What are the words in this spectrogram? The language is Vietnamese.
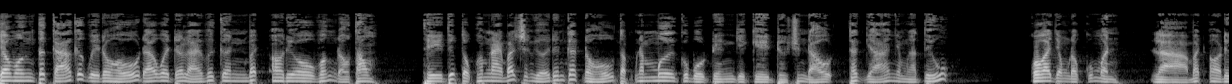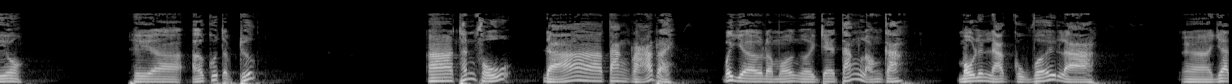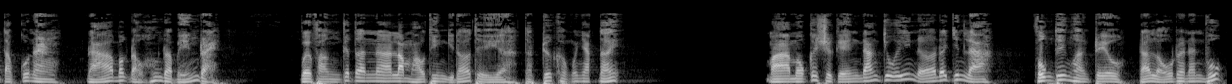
Chào mừng tất cả các vị đầu hữu đã quay trở lại với kênh Bách Audio Vấn Đầu Tông. Thì tiếp tục hôm nay Bách xin gửi đến các đầu hữu tập 50 của bộ truyện về kỳ trường sinh đạo tác giả Nhâm Ngã Tiếu. Qua hai dòng đọc của mình là Bách Audio. Thì à, ở cuối tập trước, à, Thánh Phủ đã tan rã rồi. Bây giờ là mọi người chạy tán loạn cả. Mộ liên lạc cùng với là à, gia tộc của nàng đã bắt đầu hướng ra biển rồi. Về phần cái tên à, Lâm Hậu Thiên gì đó thì à, tập trước không có nhắc tới. Mà một cái sự kiện đáng chú ý nữa đó chính là Phụng Thiên Hoàng Triều đã lộ ra nanh vuốt.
